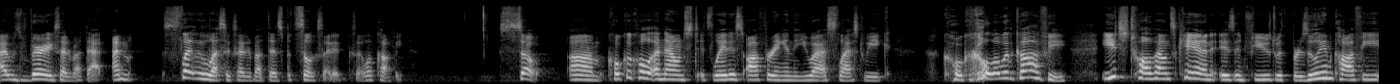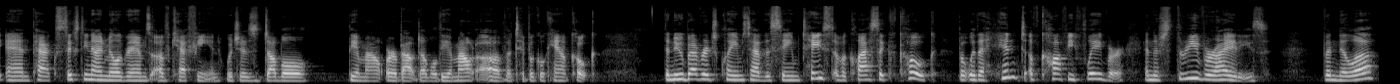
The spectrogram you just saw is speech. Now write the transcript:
I was very excited about that. I'm slightly less excited about this, but still excited because I love coffee. So, um, Coca Cola announced its latest offering in the US last week Coca Cola with coffee. Each 12 ounce can is infused with Brazilian coffee and packs 69 milligrams of caffeine, which is double the amount, or about double the amount of a typical can of Coke. The new beverage claims to have the same taste of a classic Coke, but with a hint of coffee flavor, and there's three varieties vanilla,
